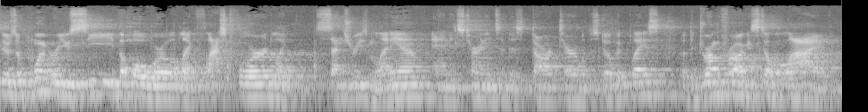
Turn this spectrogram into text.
there's a point where you see the whole world like flashed forward like centuries, millennia, and it's turned into this dark, terrible, dystopic place. But the drunk frog is still alive.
